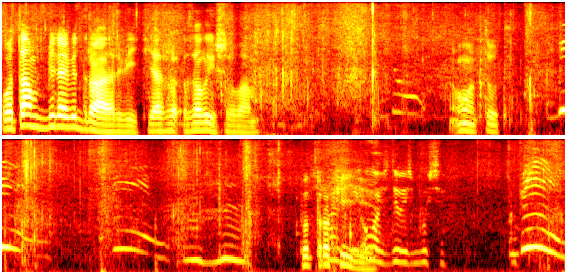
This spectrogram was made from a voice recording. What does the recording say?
От там біля відра рвіть, я ж залишив вам. О, тут. Тут трохи є. Ось, дивись, Буся. Бім!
